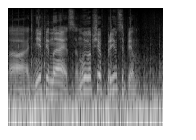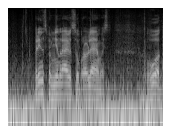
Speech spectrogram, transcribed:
а, не пинается. Ну и вообще, в принципе, в принципе, мне нравится управляемость. Вот,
